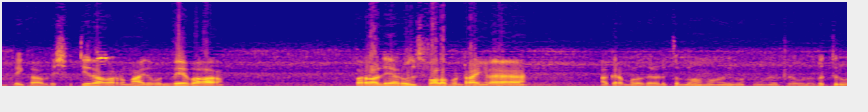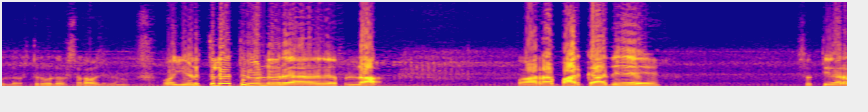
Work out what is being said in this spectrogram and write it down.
அப்படிக்கா அப்படி சுற்றி தான் வரணுமா? இது ஒன்வேவா பரவாயில்லையா ரூல்ஸ் ஃபாலோ பண்ணுறாங்களே அக்கரம்பலத்தில் எழுத்துள்ளோம் முன்னேற்ற உலக திருவள்ளுவர் திருவள்ளுவர் செலவு வச்சுருக்காங்க. ஓ எழுத்துலேயே திருவள்ளுவர் ஃபுல்லாக வர பார்க்காது. சுற்றி வர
